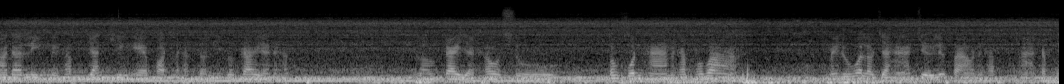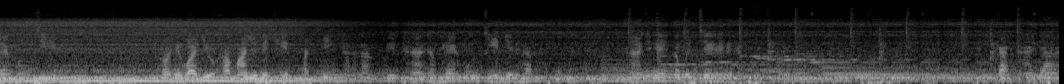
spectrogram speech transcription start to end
มาดาลิงนะครับ ยันคิงแอร์พอร์ตแล้วครับ ตอนนี้ก็ใกล้แล้วนะครับ เราใกล้จะเข้าสู่ต้องค้นหานะครับ เพราะว่าไม่รู้ว่าเราจะหาเจอหรือเปล่านะครับ หากำแพงเมืองจีน ก็ถือว่าอยู่เข้ามาอยู่ในเขตปักกิ่งนะกำลังบินหากำแพงเมืองจีนอยู่นะครับ หายังไงก็ไม่เจอนะครับกัดหายาก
